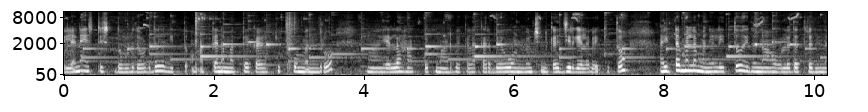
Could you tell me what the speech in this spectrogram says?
ಎಲೆನೇ ಇಷ್ಟಿಷ್ಟು ದೊಡ್ಡ ದೊಡ್ಡದಾಗಿತ್ತು ಅತ್ತೆ ನಮ್ಮ ಅತ್ತೆ ಕ ಕಿತ್ಕೊಂಡ್ಬಂದರು ಎಲ್ಲ ಹಾಕ್ಬಿಟ್ಟು ಮಾಡಬೇಕಲ್ಲ, ಕರಿಬೇವು ಒಣಮೆಣ್ಸಿನ್ಕಾಯಿ ಜೀರಿಗೆ ಎಲ್ಲ ಬೇಕಿತ್ತು. ಐಟಮ್ ಎಲ್ಲ ಮನೇಲಿತ್ತು. ಇದನ್ನು ಹೊಲದ ಹತ್ರದಿಂದ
